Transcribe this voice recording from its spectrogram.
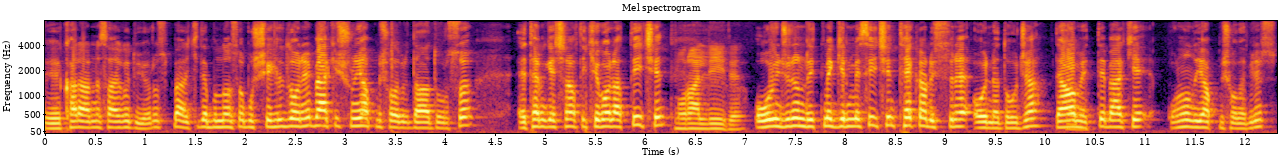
Ee, kararına saygı duyuyoruz. Belki de bundan sonra bu şekilde de oynuyor. Belki şunu yapmış olabilir daha doğrusu. Ethem geçen hafta 2 gol attığı için Moralliydi. oyuncunun ritme girmesi için tekrar üstüne oynadı hoca. Devam etti. Belki onu da yapmış olabilir.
